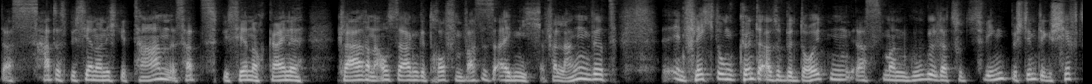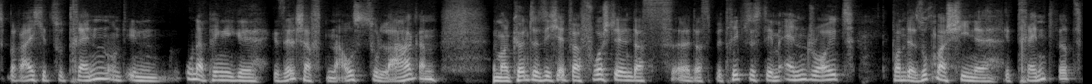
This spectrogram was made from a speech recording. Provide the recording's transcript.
Das hat es bisher noch nicht getan. Es hat bisher noch keine klaren Aussagen getroffen, was es eigentlich verlangen wird. Entflechtung könnte also bedeuten, dass man Google dazu zwingt, bestimmte Geschäftsbereiche zu trennen und in unabhängige Gesellschaften auszulagern. Man könnte sich etwa vorstellen, dass äh, das Betriebssystem Android von der Suchmaschine getrennt wird.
